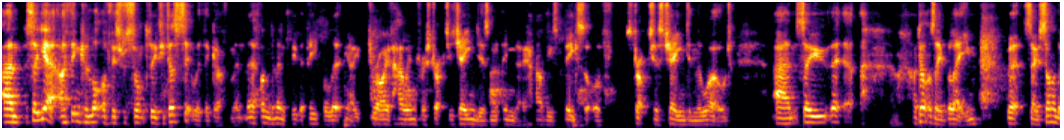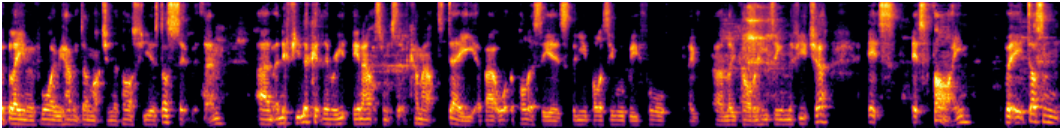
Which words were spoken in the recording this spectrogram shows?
Um, so yeah, I think a lot of this responsibility does sit with the government. They're fundamentally the people that you know drive how infrastructure changes and you know how these big sort of structures change in the world. Um, so uh, I don't want to say blame, but so some of the blame of why we haven't done much in the past few years does sit with them. Um, and if you look at the, re- the announcements that have come out today about what the policy is, the new policy will be for uh, low carbon heating in the future. It's it's fine, but it doesn't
